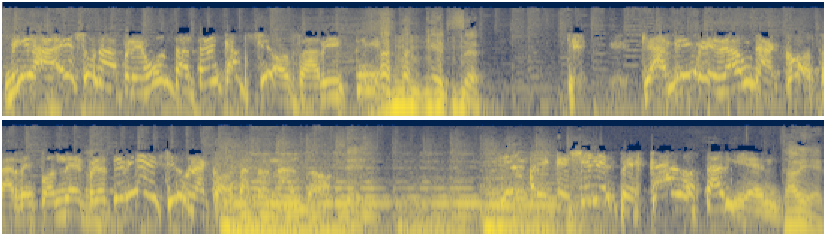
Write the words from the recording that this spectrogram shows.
Mira, es una pregunta tan capciosa, ¿viste? ¿Qué sé? Que a mí me da una cosa responder, pero te voy a decir una cosa, Fernando. Sí. Siempre que llene el pescado está bien. Está bien,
